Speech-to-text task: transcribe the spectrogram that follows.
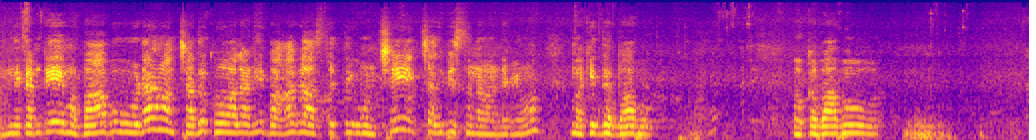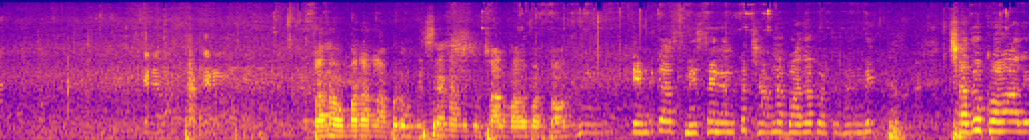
ఎందుకంటే మా బాబు కూడా చదువుకోవాలని బాగా ఆసక్తిగా ఉంచి చదివిస్తున్నామండి మేము. మాకిద్దరు బాబు. ఒక బాబు తను మనల్ని అప్పుడు మిస్ అయినందుకు చాలా బాధపడతా ఉంది. టెన్త్ క్లాస్ మిస్ అయినందుకు చాలా బాధపడుతున్నానండి. చదువుకోవాలి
